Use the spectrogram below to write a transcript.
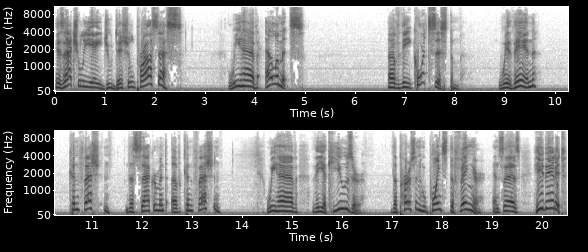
is actually a judicial process. We have elements of the court system within confession, the sacrament of confession. We have the accuser, the person who points the finger and says, He did it.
